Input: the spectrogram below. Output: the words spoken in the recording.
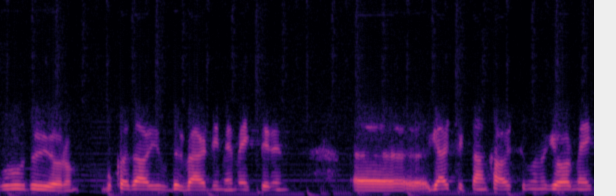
Gurur duyuyorum. Bu kadar yıldır verdiğim emeklerin e, gerçekten karşılığını görmek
